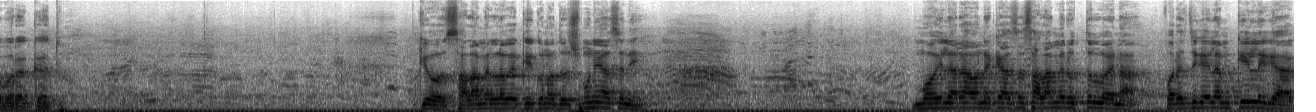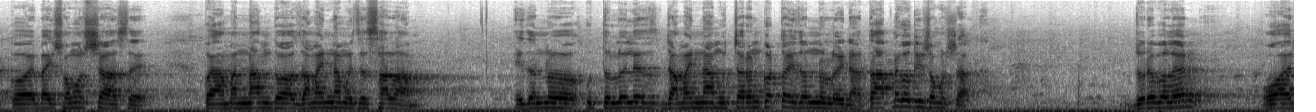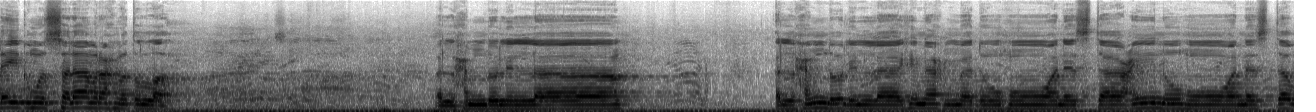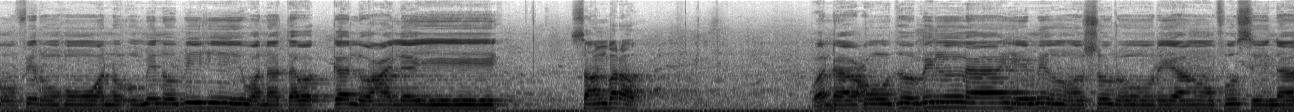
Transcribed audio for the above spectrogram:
ওবরাকাত। কেউ সালামের লগে কি কোনো দুশ্মনী আসেনি? মহিলারা অনেকে আছে সালামের উত্তর লয় না। পরে জিগাইলাম, কি লেগা? কয়, ভাই, সমস্যা আছে। কয়, আমার নাম দেওয়া, জামাইয়ের নাম হয়েছে সালাম। এই জন্য উত্তর লইলে জামাইয়ের নাম উচ্চারণ করতো এই জন্য লই না। তো আপনাকেও কি সমস্যা? জোরে বলেন ওয়ালাইকুম আসসালাম রহমতুল্লাহ। الحمد لله الحمد لله نحمده ونستعينه ونستغفره ونؤمن به ونتوكل عليه. سان براو. ونعوذ بالله من شرور أنفسنا.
